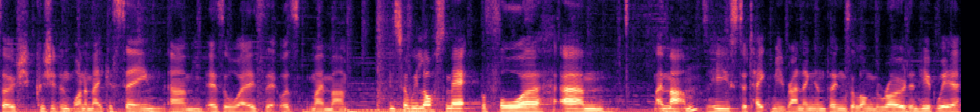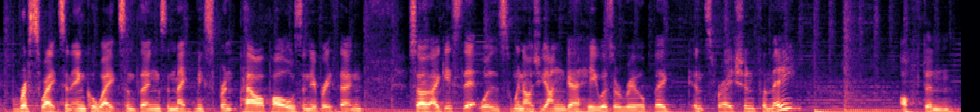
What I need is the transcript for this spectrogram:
so because she, she, didn't want to make a scene, um, as always, that was my mum. And so we lost Matt before um, my mum. He used to take me running and things along the road and he'd wear wrist weights and ankle weights and things and make me sprint power poles and everything. So I guess that was, when I was younger, he was a real big inspiration for me. Often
